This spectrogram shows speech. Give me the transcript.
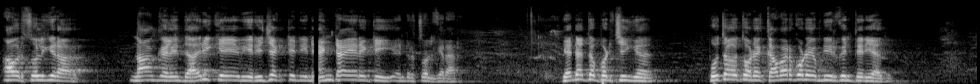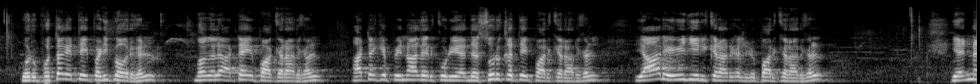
அவர் சொல்கிறார் நாங்கள் இந்த அறிக்கையை வி ரிஜெக்டட் இன் என்டையரிட்டி என்று சொல்கிறார். என்னத்தை படிச்சீங்க? புத்தகத்தோட கவர் கூட எப்படி இருக்குன்னு தெரியாது. ஒரு புத்தகத்தை படிப்பவர்கள் முதல்ல அட்டையை பார்க்கிறார்கள். அட்டைக்கு பின்னால் இருக்கக்கூடிய அந்த சுருக்கத்தை பார்க்கிறார்கள். யார் எழுதியிருக்கிறார்கள் என்று பார்க்கிறார்கள். என்ன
